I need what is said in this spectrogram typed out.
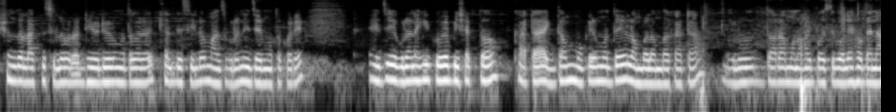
সুন্দর লাগতেছিল। ওরা ঢেউ ঢেউর মতো করে খেলতেছিল, মাছগুলো নিজের মতো করে। এই যে এগুলো নাকি খুবই বিষাক্ত কাটা, একদম মুখের মধ্যে লম্বা লম্বা কাটা। এগুলো ধরা মনে হয় পসিবলে হবে না।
